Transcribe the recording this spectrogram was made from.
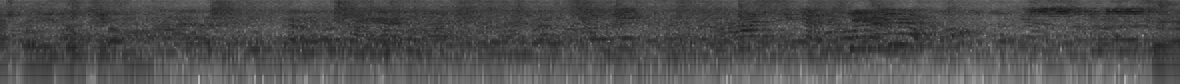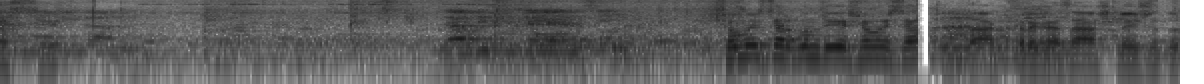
হাসপাতালে ঢুকলাম। সমীর স্যার কোন দিকে সমীর স্যার? ডাক্তারের কাছে আসলে শুধু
